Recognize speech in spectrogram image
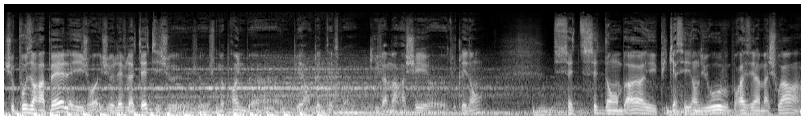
je pose un rappel et je, lève la tête et je, me prends une, pierre en pleine tête, quoi, qui va m'arracher euh, toutes les dents. Sept, dents en bas et puis casser les dents du haut, braser la mâchoire.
